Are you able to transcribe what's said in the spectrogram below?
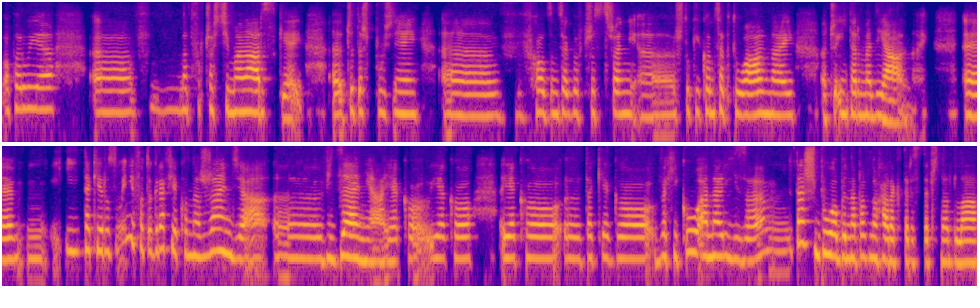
operuje na twórczości malarskiej, e, czy też później e, wchodząc jakby w przestrzeń sztuki konceptualnej czy intermedialnej. I takie rozumienie fotografii jako narzędzia widzenia, jako, jako, jako takiego wehikułu analizy, też byłoby na pewno charakterystyczne dla,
